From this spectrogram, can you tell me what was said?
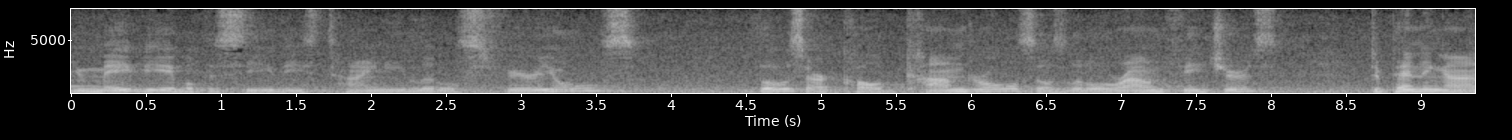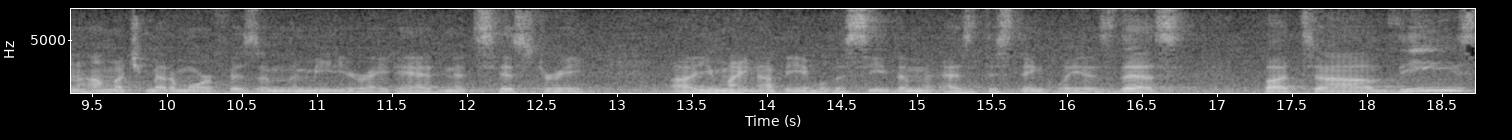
you may be able to see these tiny little spherules. Those are called chondrules, those little round features. Depending on how much metamorphism the meteorite had in its history, uh, you might not be able to see them as distinctly as this. But uh, these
